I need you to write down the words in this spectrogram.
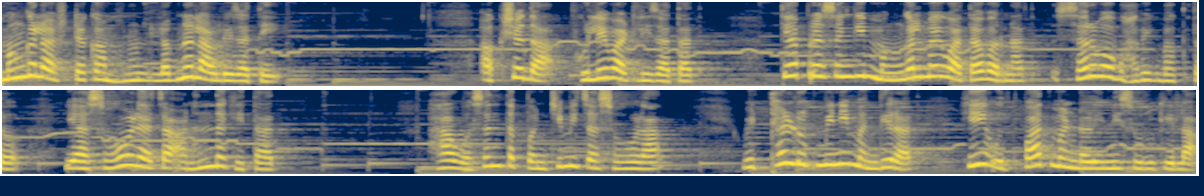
मंगलाष्टका म्हणून लग्न लावले जाते. अक्षदा फुले वाटली जातात. त्या प्रसंगी मंगलमय वातावरणात सर्व भाविक भक्त या सोहळ्याचा आनंद घेतात. हा वसंत पंचमीचा सोहळा विठ्ठल रुक्मिणी मंदिरात ही उत्पात मंडळींनी सुरू केला.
